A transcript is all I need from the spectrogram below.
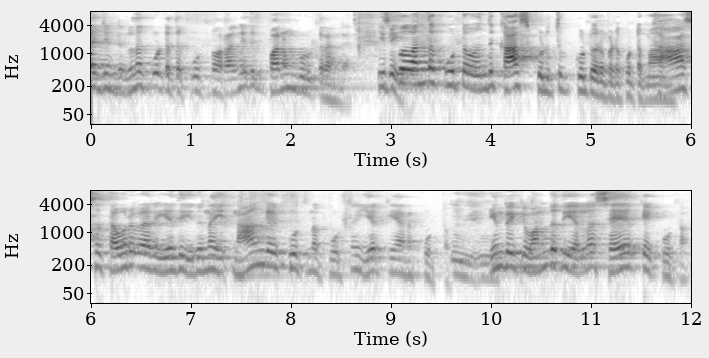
ஏஜென்ட்டுங்க தான் கூட்டத்தை கூட்டின்னு வராங்க. இதுக்கு பணம் கொடுக்குறாங்க. இப்போ வந்த கூட்டம் வந்து காசு கொடுத்து கூட்டு வரப்பட்ட கூட்டமா? காசை தவிர வேற எது? இதுனா நாங்கள் கூட்டின கூட்டம் இயற்கையான கூட்டம். இன்றைக்கு வந்தது எல்லாம் செயற்கை கூட்டம்.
